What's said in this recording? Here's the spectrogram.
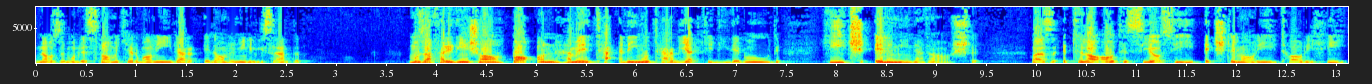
نازم الاسلام کرمانی در ادامه می نویسد مزفردین شاه با آن همه تعلیم و تربیت که دیده بود هیچ علمی نداشت و از اطلاعات سیاسی، اجتماعی، تاریخی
